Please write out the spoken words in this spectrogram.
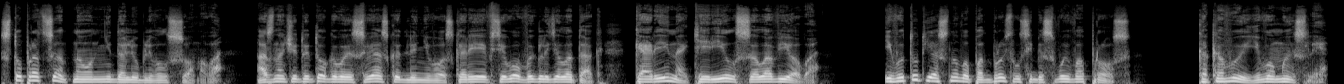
Стопроцентно он недолюбливал Сомова. А значит, итоговая связка для него, скорее всего, выглядела так. Карина, Кирилл, Соловьева. И вот тут я снова подбросил себе свой вопрос. Каковы его мысли?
